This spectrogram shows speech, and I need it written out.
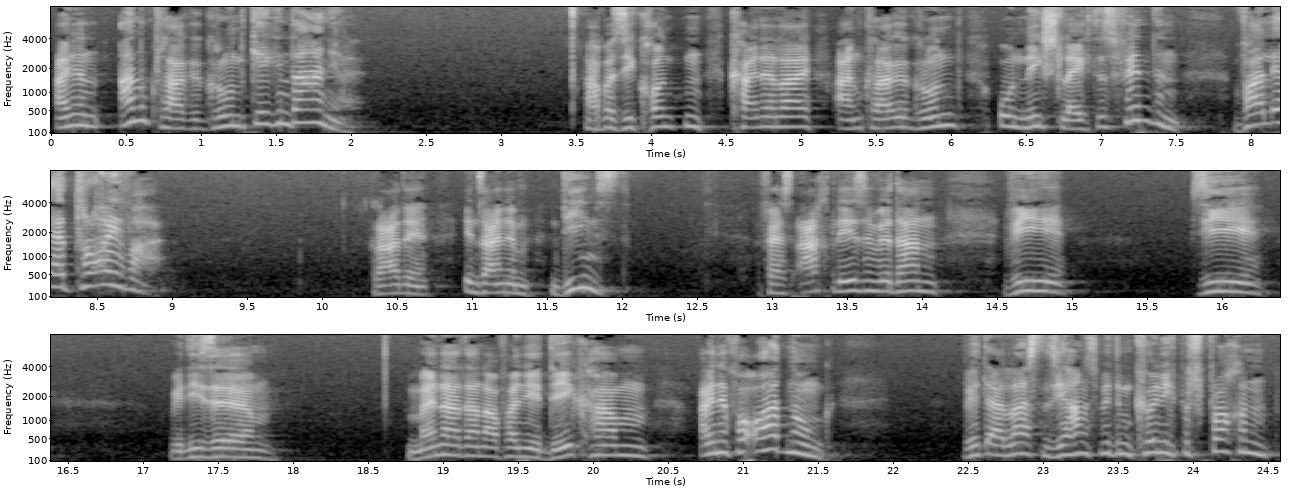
einen Anklagegrund gegen Daniel. Aber sie konnten keinerlei Anklagegrund und nichts Schlechtes finden, weil er treu war. Gerade in seinem Dienst. Vers 8 lesen wir dann, wie sie, wie diese Männer dann auf eine Idee kamen, eine Verordnung wird erlassen. Sie haben es mit dem König besprochen.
